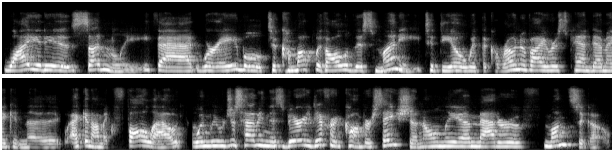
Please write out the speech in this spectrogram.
why it is suddenly that we're able to come up with all of this money to deal with the coronavirus pandemic and the economic fallout when we were just having this very different conversation only a matter of months ago.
